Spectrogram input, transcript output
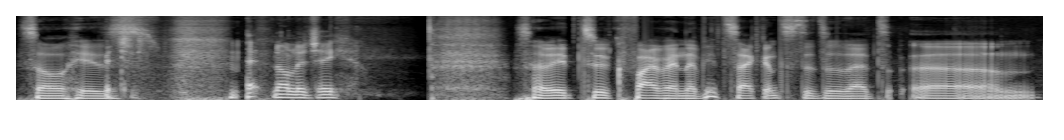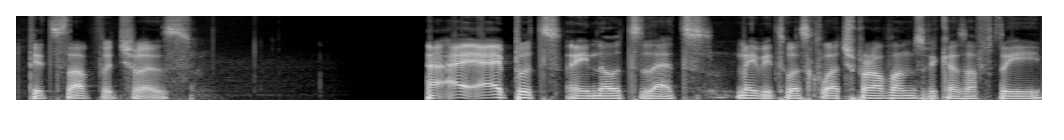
So his technology. so it took five and a bit seconds to do that um, pit stop, which was. I, I put a note that maybe it was clutch problems because of the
